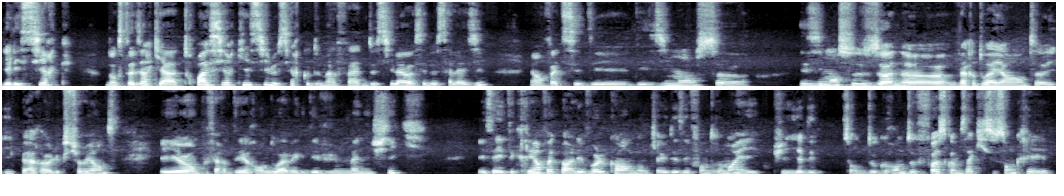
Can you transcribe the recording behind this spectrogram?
il y a les cirques. Donc, c'est-à-dire qu'il y a trois cirques ici, le cirque de Mafat, de Sillaos et de Salazie. Et en fait, c'est des, immenses, euh, des immenses zones euh, verdoyantes, euh, hyper luxuriantes. Et on peut faire des randos avec des vues magnifiques. Et ça a été créé en fait par les volcans, donc il y a eu des effondrements et puis il y a des sortes de grandes fosses comme ça qui se sont créées.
